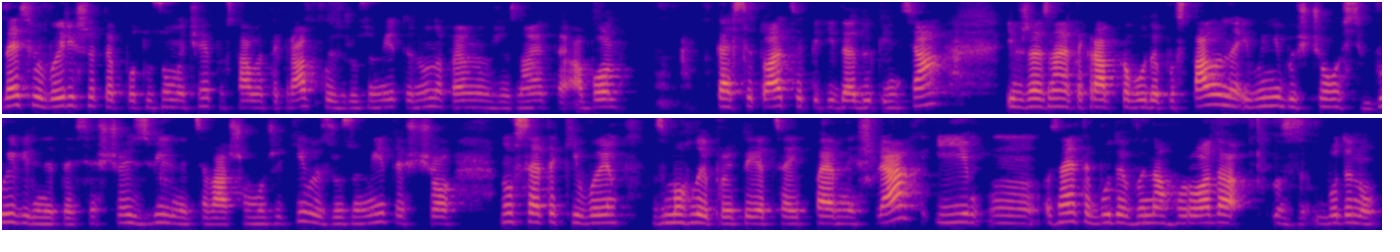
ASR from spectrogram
Десь ви вирішите по тузу мечей поставити крапку і зрозуміти, ну, напевно, вже знаєте, або якась ситуація підійде до кінця, і вже, знаєте, крапка буде поставлена, і ви ніби з чогось вивільнитеся, щось звільниться в вашому житті. Ви зрозумієте, що ну, все-таки ви змогли пройти цей певний шлях, і знаєте, буде винагорода, буде ну,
